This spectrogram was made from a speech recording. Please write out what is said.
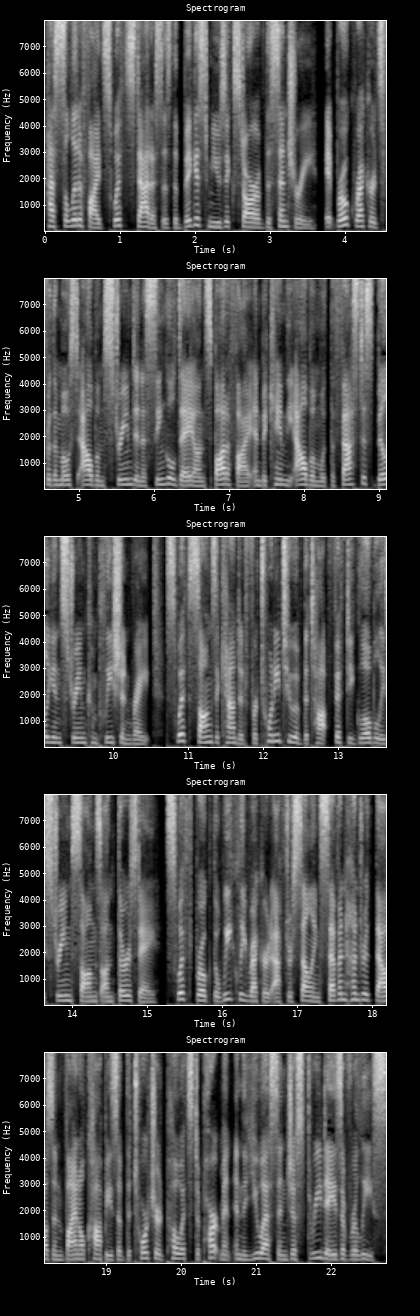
has solidified Swift's status as the biggest music star of the century. It broke records for the most albums streamed in a single day on Spotify and became the album with the fastest billion stream completion rate. Swift's songs accounted for 22 of the top 50 globally streamed songs on Thursday. Swift broke the weekly record after selling 700,000 vinyl copies of The Tortured Poets Department in the US in just three days of release.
